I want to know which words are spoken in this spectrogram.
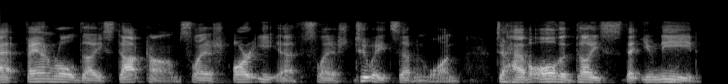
at fanrolldice.com slash ref slash 2871 to have all the dice that you need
